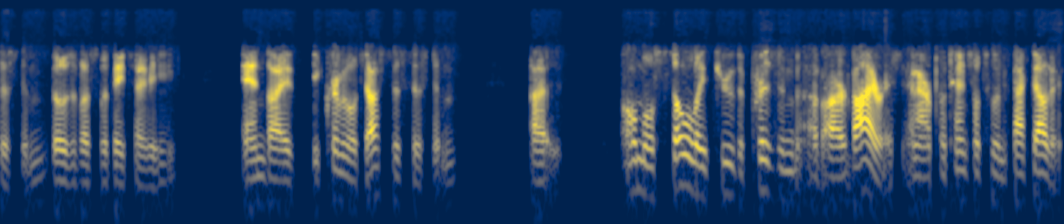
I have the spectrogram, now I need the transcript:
system, those of us with HIV, and by the criminal justice system, uh, almost solely through the prism of our virus and our potential to infect others.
